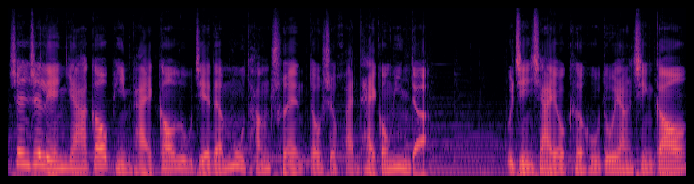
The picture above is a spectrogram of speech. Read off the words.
甚至连牙膏品牌高露洁的木糖醇都是环泰供应的。不仅下游客户多样性高，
